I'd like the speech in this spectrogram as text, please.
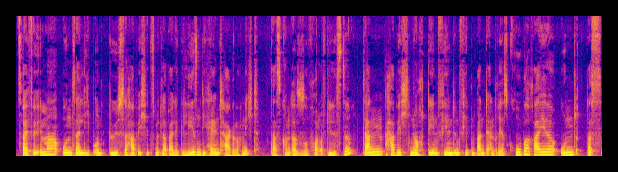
Zwei für immer und Sei lieb und Büße habe ich jetzt mittlerweile gelesen, die hellen Tage noch nicht. Das kommt also sofort auf die Liste. Dann habe ich noch den fehlenden vierten Band der Andreas Gruber-Reihe und das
